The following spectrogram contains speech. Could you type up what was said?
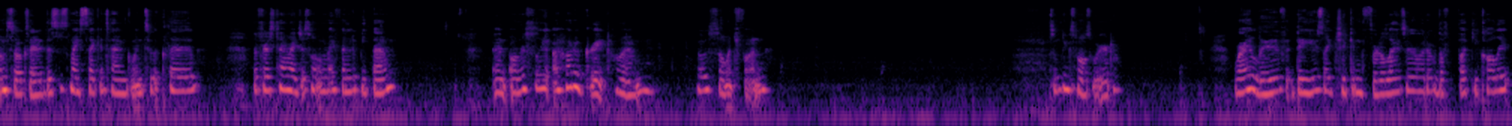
I'm so excited. This is my second time going to a club. The first time I just went with my friend Lupita and honestly i had a great time. It was so much fun. Something smells weird. Where i live they use like chicken fertilizer or whatever the fuck you call it.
